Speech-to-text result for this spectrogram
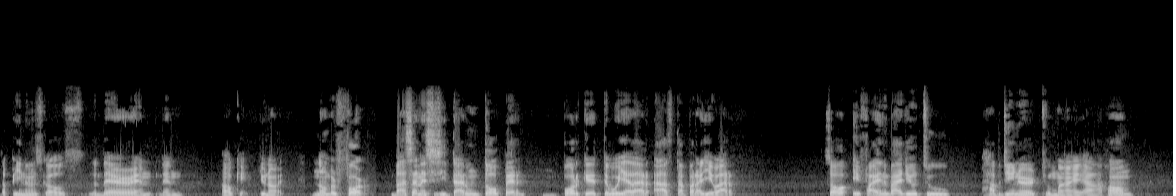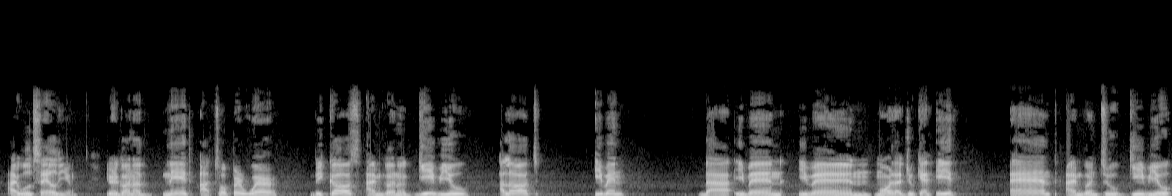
the penis goes there and then, okay, you know it. Number four, vas a necesitar un topper porque te voy a dar hasta para llevar. So, if I invite you to have dinner to my uh, home, I will tell you, you're gonna need a Tupperware because I'm gonna give you a lot, even that even even more that you can eat and i'm going to give you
